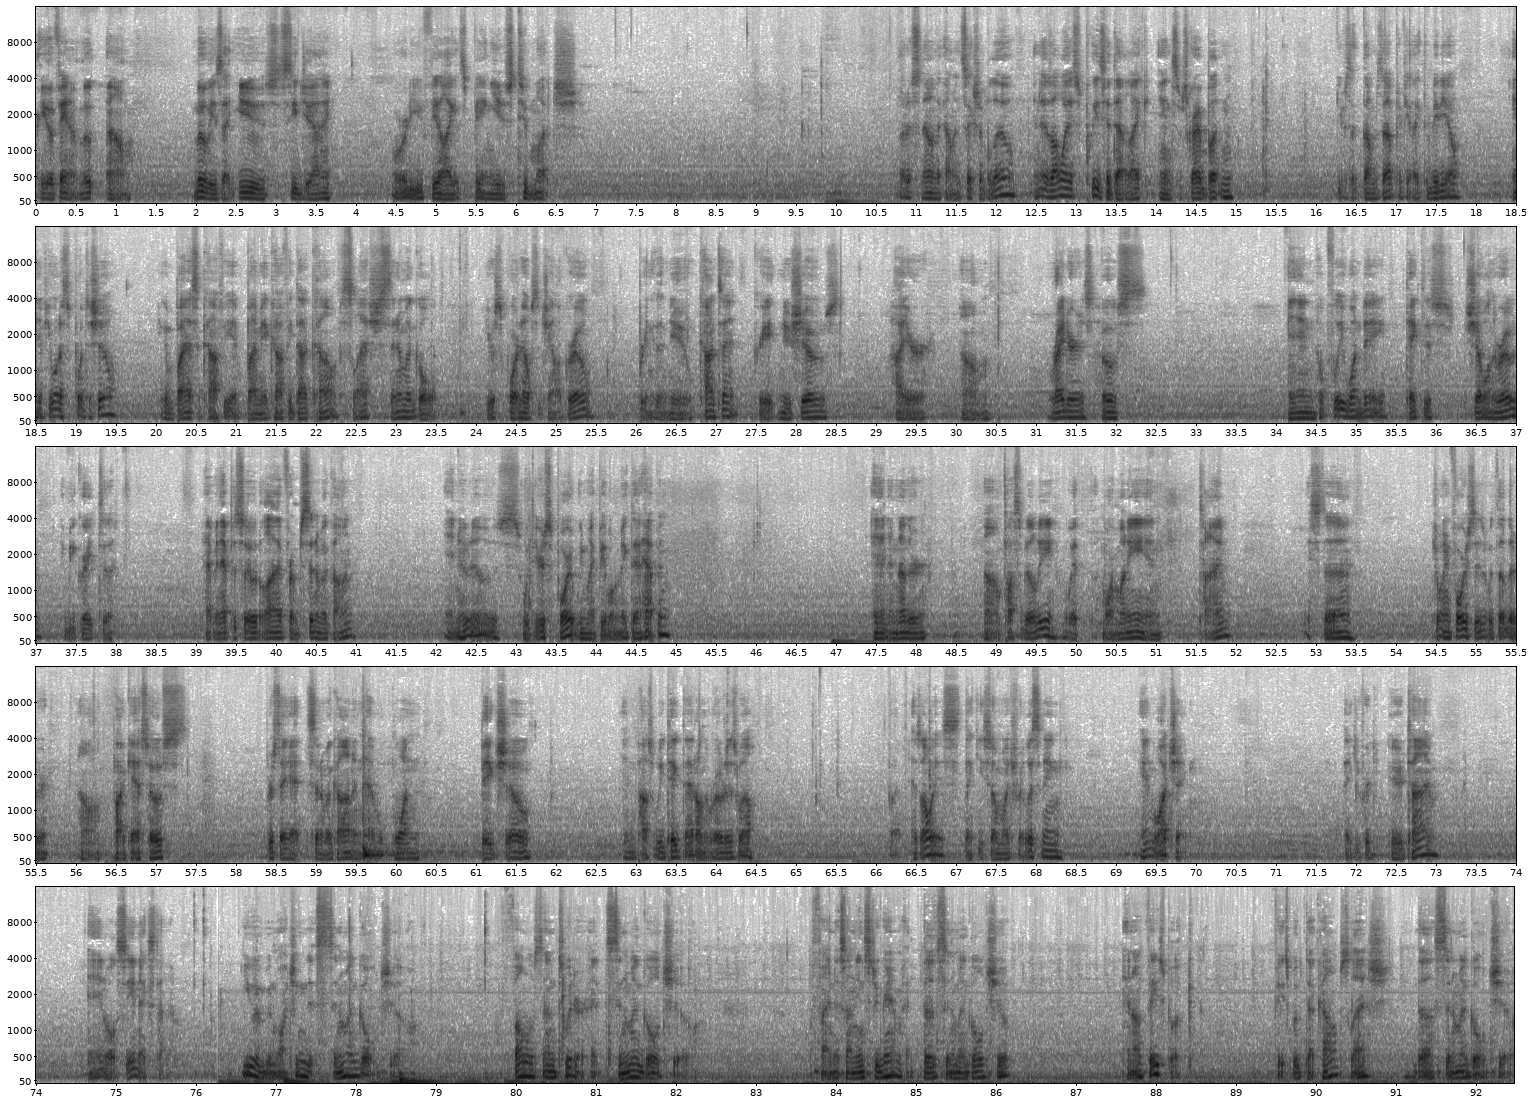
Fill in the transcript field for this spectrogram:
Are you a fan of mo- um, movies that use CGI? Or do you feel like it's being used too much? Let us know in the comment section below. And as always, please hit that like and subscribe button. Give us a thumbs up if you like the video. And if you want to support the show, you can buy us a coffee at buymeacoffee.com slash cinemagold. Your support helps the channel grow, bring the new content, create new shows, hire um, writers, hosts, and hopefully one day take this show on the road. It'd be great to have an episode live from CinemaCon. And who knows, with your support, we might be able to make that happen. And another um, possibility with more money and time is to join forces with other um, podcast hosts, per se, at CinemaCon and have one big show and possibly take that on the road as well. But as always, thank you so much for listening and watching. Thank you for your time, and we'll see you next time. You have been watching the Cinema Gold Show. Follow us on Twitter at Cinema Gold Show. Find us on Instagram at The Cinema Gold Show. And on Facebook, facebook.com slash The Cinema Gold Show.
